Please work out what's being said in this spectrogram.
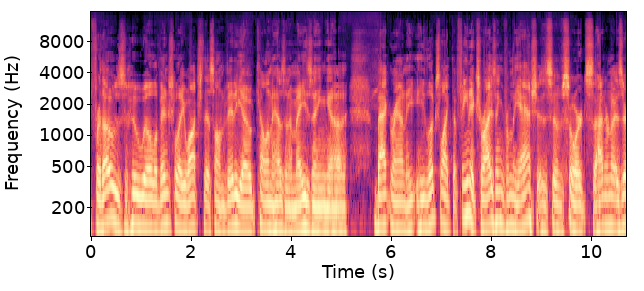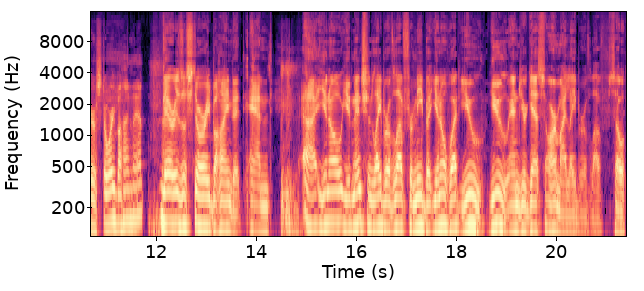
for those who will eventually watch this on video, Kellan has an amazing uh, background, he, he looks like the phoenix rising from the ashes of sorts. I don't know. Is there a story behind that? There is a story behind it. And, uh, you know, you mentioned labor of love for me, but you know what? You, you and your guests are my labor of love. So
